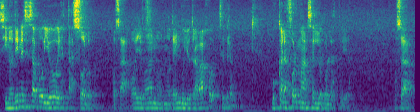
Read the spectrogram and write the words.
Si no tienes ese apoyo y estás solo, o sea, oye, bueno, no, tengo, yo trabajo, etc., busca la forma de hacerlo por las tuyas. O sea,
